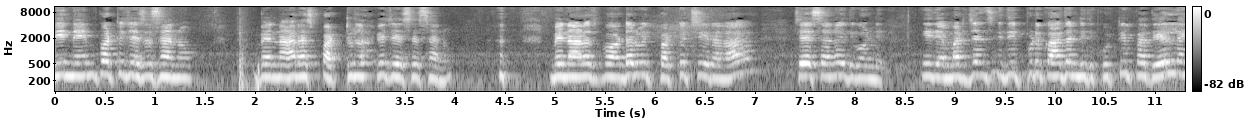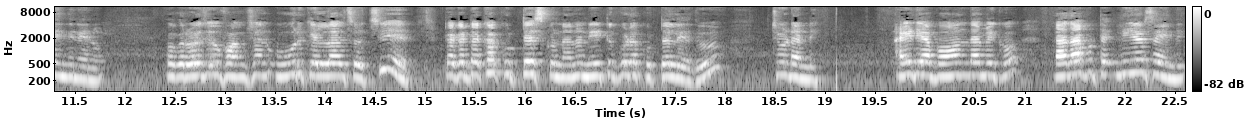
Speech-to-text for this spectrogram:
దీన్ని ఏం పట్టు చేసేసాను? బెనారస్ పట్టులాగా చేసేసాను. బెనారస్ బార్డర్ విత్ పట్టు చీరలా చేశాను. ఇదిగోండి. ఇది ఎమర్జెన్సీ ఇది ఇప్పుడు కాదండి. ఇది కుట్టి పదేళ్ళు అయింది నేను. ఒకరోజు ఫంక్షన్ ఊరికి వెళ్ళాల్సి వచ్చి టకటక కుట్టేసుకున్నాను. నీటికి కూడా కుట్టలేదు. చూడండి. ఐడియా బాగుందా మీకు? దాదాపు టెన్ ఇయర్స్ అయింది.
